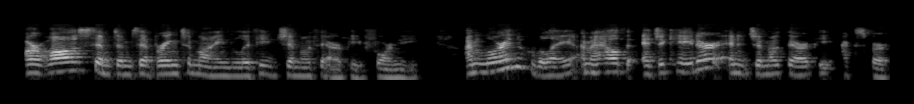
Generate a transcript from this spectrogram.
are all symptoms that bring to mind lithy gemmotherapy for me. I'm Lauren Houle. I'm a health educator and a gemmotherapy expert.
